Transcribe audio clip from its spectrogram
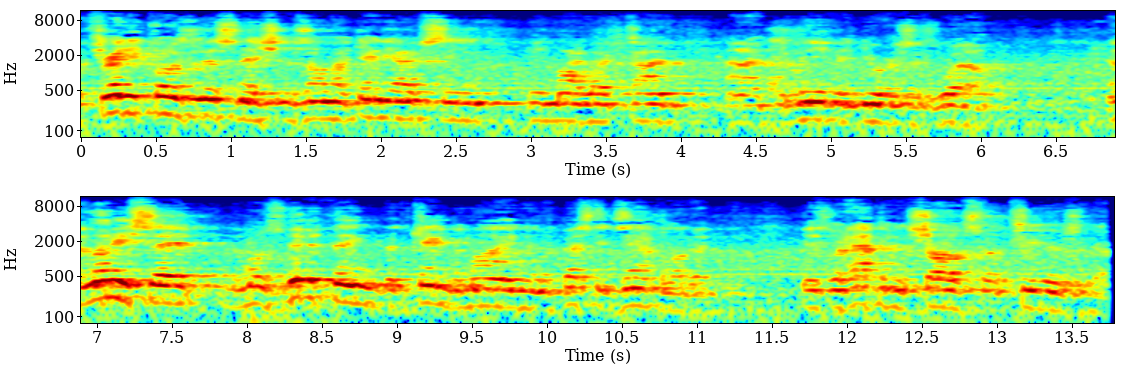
The threat he poses to this nation is unlike any I've seen in my lifetime, and I believe in yours as well. And let me say, the most vivid thing that came to mind, and the best example of it, is what happened in Charlottesville two years ago.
